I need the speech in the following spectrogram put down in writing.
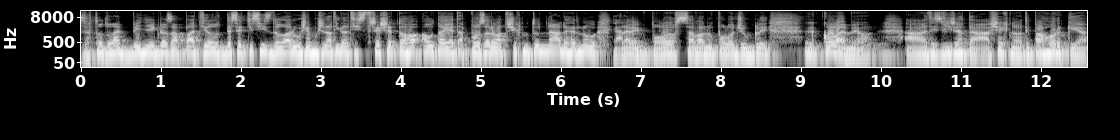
za tohle by někdo zaplatil 10 tisíc dolarů, že může na této střeše toho auta jet a pozorovat všechnu tu nádhernou, já nevím, polo savanu, polo džungli kolem, jo? A ty zvířata a všechno všechno, a ty pahorky a,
